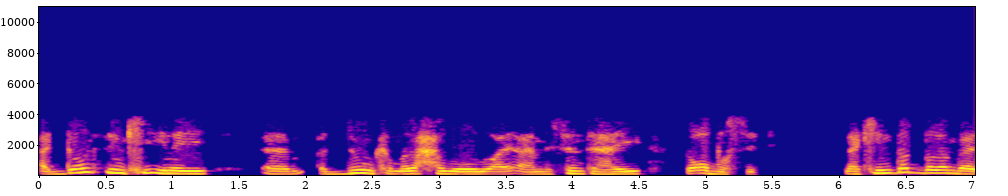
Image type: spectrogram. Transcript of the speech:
i don't think inay adduunka madaxdoodu ay aaminsan tahay the opposite laakiin dad badan baa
